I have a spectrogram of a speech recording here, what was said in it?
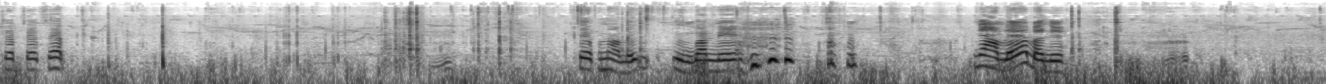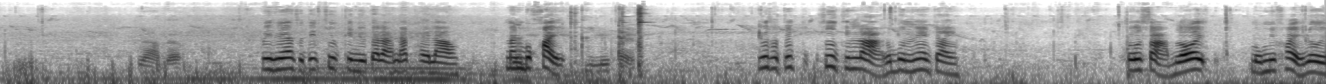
แซ่บแซ่บแซ่บแซ่บขนาดเลยอึ่งบ้านแม่ งามแล้วบ้านนี้งามแล้ววิทยาสติ๊กซื้อกินอยู่ตลาดนัดไทยลาว มันบุกไข่มีไม่ไข่ยูสติ๊กซื้อกินหลากระบุญแน่ใจตัวสามร้อย ผมมีไข่เลย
